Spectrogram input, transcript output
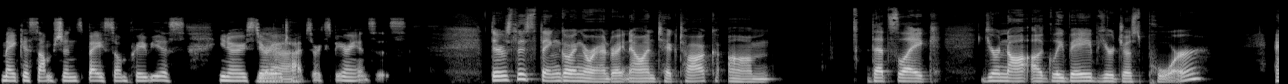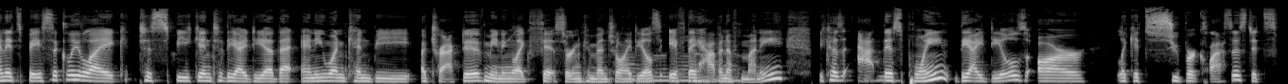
make assumptions based on previous, you know, stereotypes or experiences. There's this thing going around right now on TikTok um, that's like, you're not ugly, babe, you're just poor. And it's basically like to speak into the idea that anyone can be attractive, meaning like fit certain conventional ideals if they have enough money. Because at Mhm. this point, the ideals are like it's super classist. It's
